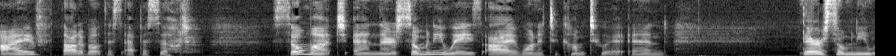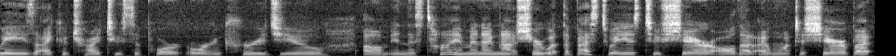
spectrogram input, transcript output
I've thought about this episode so much and there's so many ways I wanted to come to it and there are so many ways I could try to support or encourage you um, in this time and I'm not sure what the best way is to share all that I want to share but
